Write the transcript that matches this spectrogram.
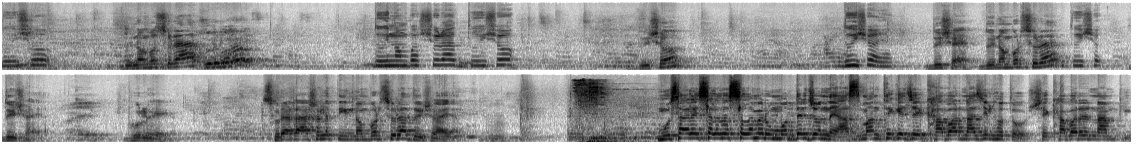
দুইশো। দুই নম্বর সুরা? দুই নম্বর সুরা দুইশো দুইশো? দুইশো আয়াত। দুইশো দুই নম্বর সুরা? দুইশো। দুইশো আয়াত। ভুল হয়ে গেল। সুরাটা আসলে তিন নম্বর সুরা দুইশো আয়াত। মুসা আলাই সাল্লামের উম্মতদের জন্য আসমান থেকে যে খাবার নাজিল হতো সে খাবারের নাম কি?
